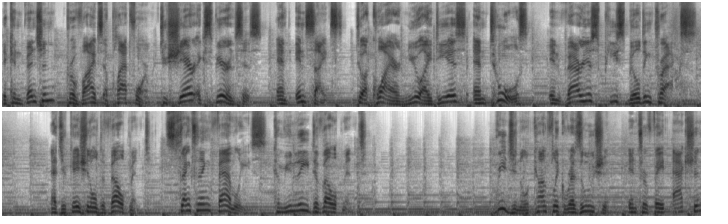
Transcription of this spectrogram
The convention provides a platform to share experiences and insights to acquire new ideas and tools in various peace building tracks educational development, strengthening families, community development, regional conflict resolution, interfaith action,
